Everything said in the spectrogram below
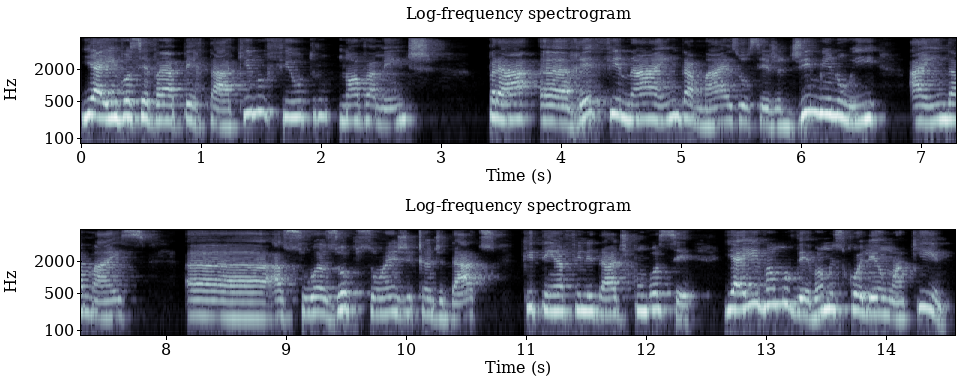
E aí você vai apertar aqui no filtro, novamente, para uh, eh, refinar ainda mais, ou seja, diminuir ainda mais uh, as suas opções de candidatos que têm afinidade com você. E aí vamos ver, vamos escolher um aqui,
